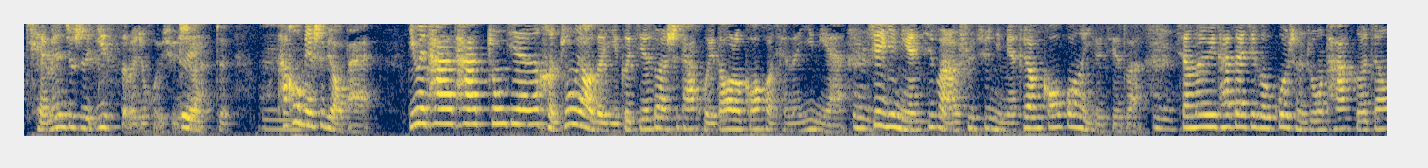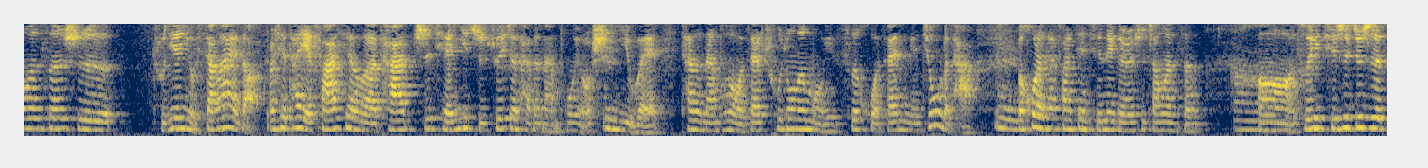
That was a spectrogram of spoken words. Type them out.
前面就是一死了就回去，是吧？对。他后面是表白，因为他他中间很重要的一个阶段是他回到了高考前的一年，这一年基本上是剧里面非常高光的一个阶段，嗯相当于他在这个过程中，他和张万森是逐渐有相爱的，而且她也发现了她之前一直追着她的男朋友，是以为她的男朋友在初中的某一次火灾里面救了她，嗯，后来才发现其实那个人是张万森，啊，所以其实就是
